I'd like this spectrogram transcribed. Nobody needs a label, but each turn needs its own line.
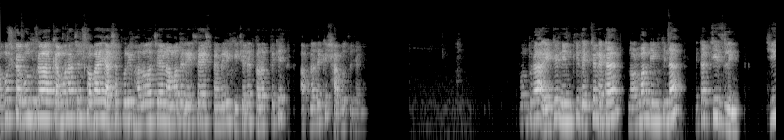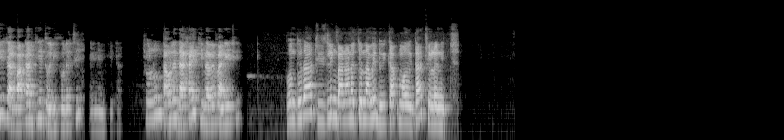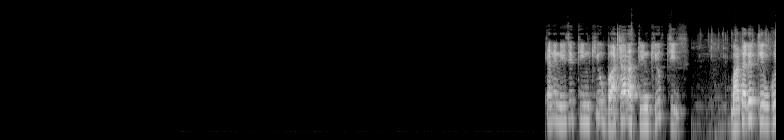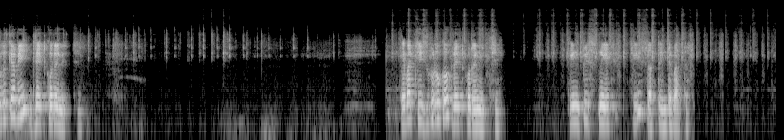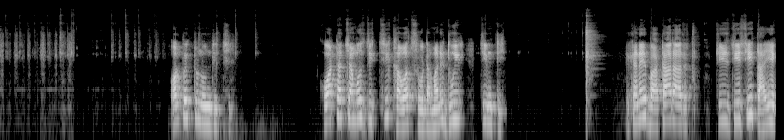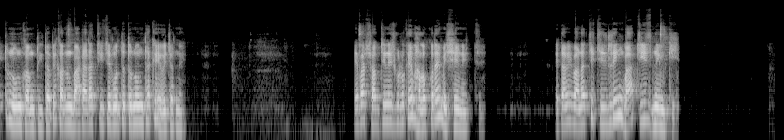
নমস্কার বন্ধুরা, কেমন আছেন সবাই? আশা করি ভালো আছেন। আমাদের এস এস ফ্যামিলি কিচেনের তরফ থেকে আপনাদেরকে স্বাগত জানাই। বন্ধুরা, এই যে নিমকি দেখছেন, এটা নর্মাল নিমকি না, এটা চিজ চিজলিং চিজ আর বাটার দিয়ে তৈরি করেছি এই নিমকিটা। চলুন তাহলে দেখাই কীভাবে বানিয়েছি। বন্ধুরা চিজলিং বানানোর জন্য আমি দুই কাপ ময়দা চলে নিচ্ছি। এখানে নিয়েছি তিন কিউব বাটার আর তিন কিউব চিজ বাটারের কিউবগুলোকে আমি গ্রেট করে নিচ্ছি। এবার চিজগুলোকেও গ্রেট করে নিচ্ছি। তিন পিস নিয়েছি চিজ আর তিনটে বাটার অল্প একটু নুন দিচ্ছি। কোয়াটার চামচ দিচ্ছি খাওয়ার সোডা মানে দুই চিমটি। এখানে বাটার আর চিজ দিয়েছি, তাই একটু নুন কম দিতে হবে, কারণ বাটার আর চিজের মধ্যে তো নুন থাকে, ওই জন্যে। এবার সব জিনিসগুলোকে ভালো করে মিশিয়ে নিচ্ছি। এটা আমি বানাচ্ছি চিজলিং বা চিজ নিমকি।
